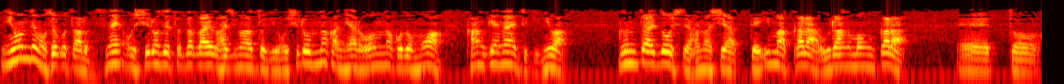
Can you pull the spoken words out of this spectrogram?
日本でもそういうことあるんですね。お城で戦いが始まるとき、お城の中にある女子供は関係ないときには、軍隊同士で話し合って、今から裏門からえー、っと、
